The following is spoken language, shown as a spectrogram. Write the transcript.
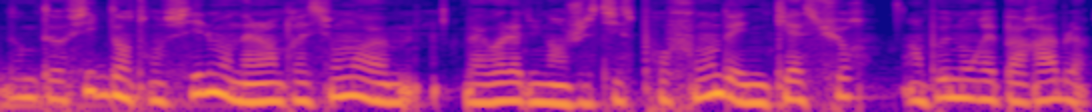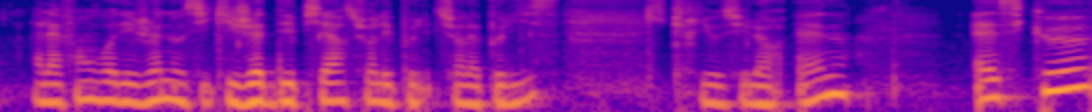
Donc Tofik, dans ton film, on a l'impression euh, bah voilà, d'une injustice profonde et une cassure un peu non réparable. À la fin, on voit des jeunes aussi qui jettent des pierres sur, les sur la police, qui crient aussi leur haine. Est-ce que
